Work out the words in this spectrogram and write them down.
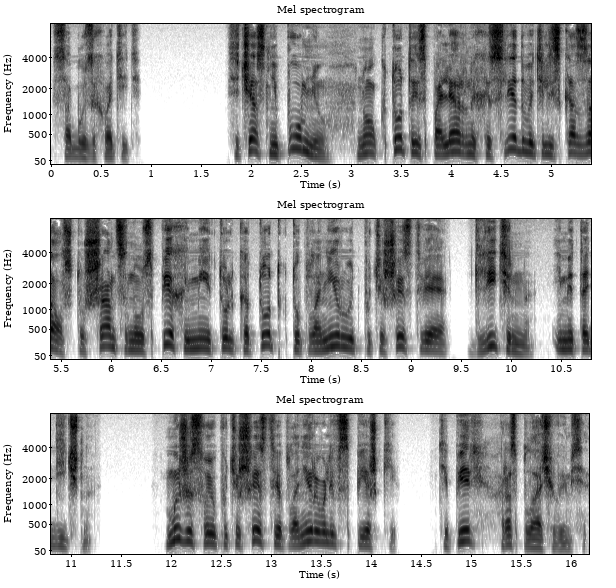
с собой захватить. Сейчас не помню, но кто-то из полярных исследователей сказал, что шансы на успех имеет только тот, кто планирует путешествие длительно и методично. Мы же свое путешествие планировали в спешке. Теперь расплачиваемся.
